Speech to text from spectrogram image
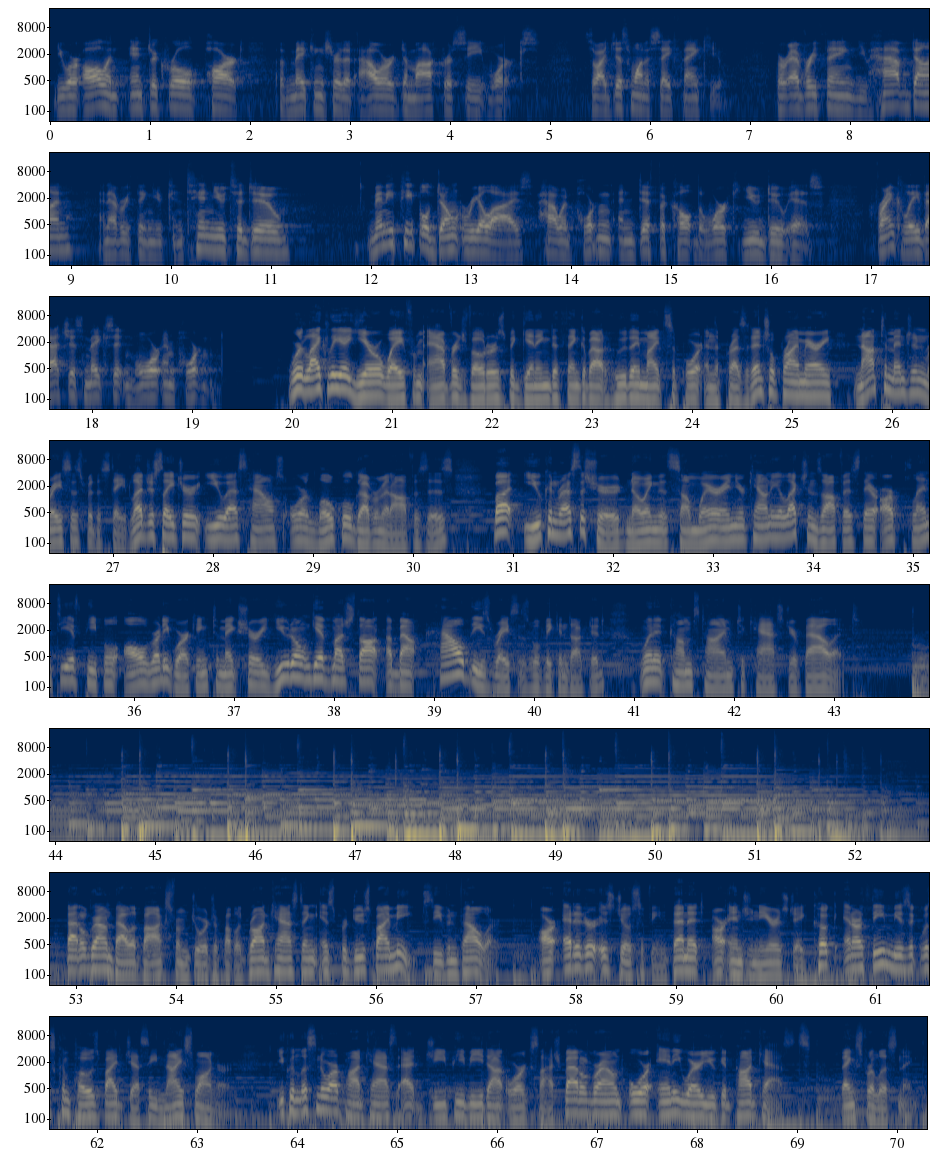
You are all an integral part of making sure that our democracy works. So I just want to say thank you for everything you have done and everything you continue to do. Many people don't realize how important and difficult the work you do is. Frankly, that just makes it more important. We're likely a year away from average voters beginning to think about who they might support in the presidential primary, not to mention races for the state legislature, U.S. House, or local government offices. But you can rest assured knowing that somewhere in your county elections office there are plenty of people already working to make sure you don't give much thought about how these races will be conducted when it comes time to cast your ballot. Battleground Ballot Box from Georgia Public Broadcasting is produced by me, Stephen Fowler. Our editor is Josephine Bennett, our engineer is Jake Cook, and our theme music was composed by Jesse Neiswanger. You can listen to our podcast at gpb.org slash battleground or anywhere you get podcasts. Thanks for listening.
